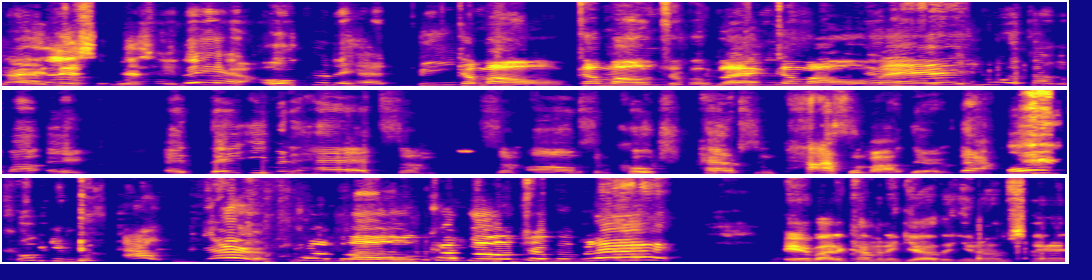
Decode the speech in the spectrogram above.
no! Hey, listen, listen. Hey, they had okra, they had beans. Come on, come beans, on, Triple Black, come on, man. You want to talk about hey, and they even had some some um some Coach Patterson possum out there. That home cooking was out there. Come on, come on, Triple Black everybody coming together, you know what I'm saying,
